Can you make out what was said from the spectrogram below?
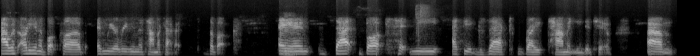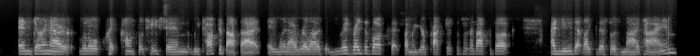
I was already in a book club, and we were reading The Atomic Habits, the book. Mm-hmm. And that book hit me at the exact right time it needed to. Um, and during our little quick consultation, we talked about that. And when I realized that you had read the book, that some of your practices was about the book, I knew that like this was my time.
